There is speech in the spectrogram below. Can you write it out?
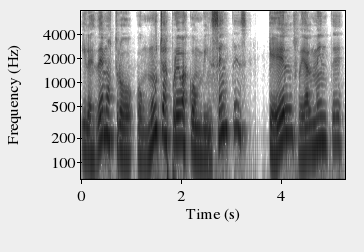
y les demostró con muchas pruebas convincentes que Él realmente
